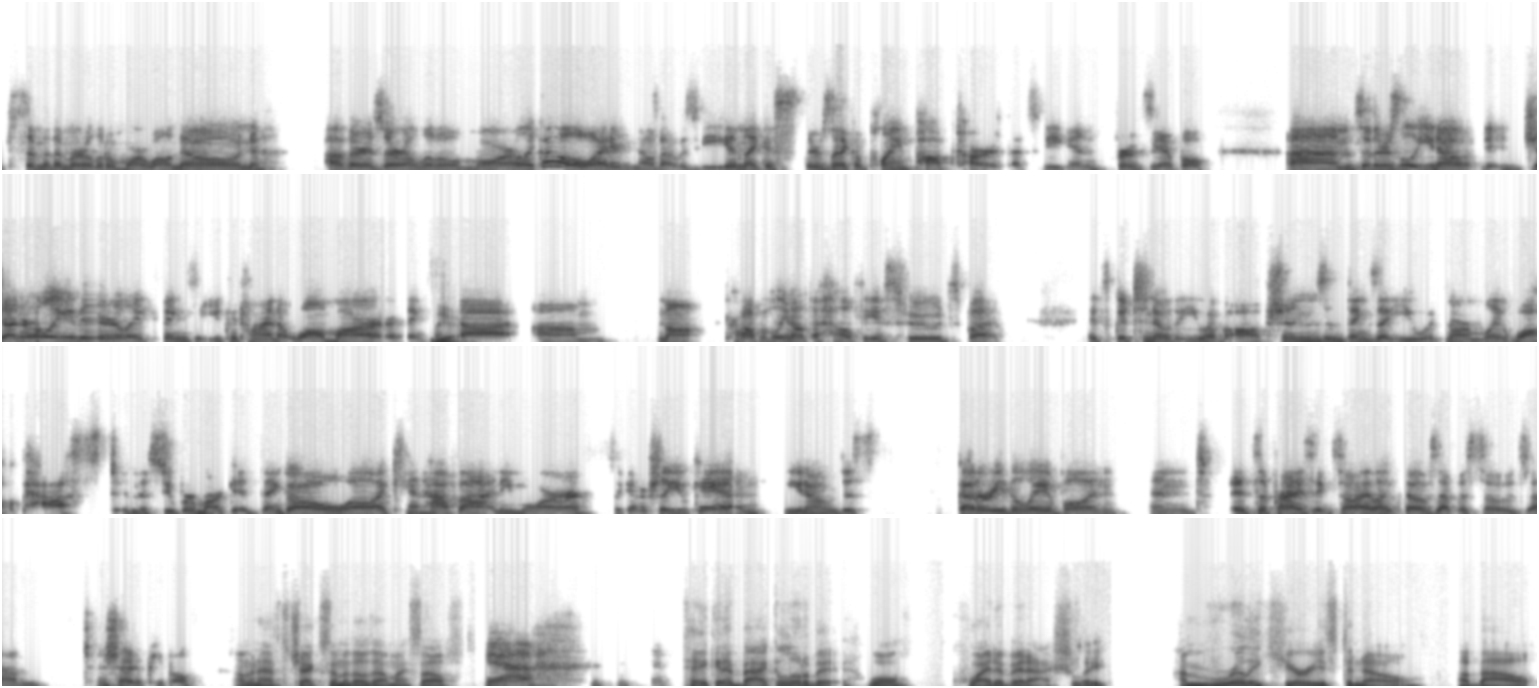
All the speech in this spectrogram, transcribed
some of them are a little more well known others are a little more like oh i didn't know that was vegan. Like a there's like a plain pop tart that's vegan for example. Um so there's you know generally they're like things that you could find at walmart or things like Yeah. that um not probably not the healthiest foods but it's good to know that you have options and things that you would normally walk past in the supermarket and think oh well i can't have that anymore. It's like actually you can you know just got to read the label and and it's surprising. So i like those episodes um to show to people I'm going to have to check some of those out myself. yeah Taking it back a little bit, well, quite a bit actually. I'm really curious to know about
